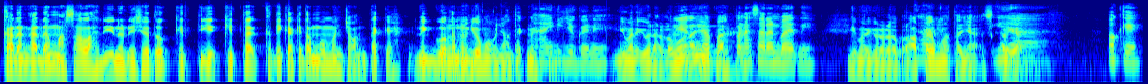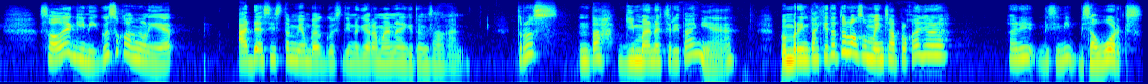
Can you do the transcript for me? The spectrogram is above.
Kadang-kadang masalah di Indonesia tuh kita, kita ketika kita mau mencontek ya. Ini gue kan Hmm. juga mau nyontek nih. Nah ini juga nih. Gimana gimana? Lo mau Yang nanya apa? Penasaran banget nih. Gimana gimana? Apa yang mau tanya sekalian? Iya. Oke, soalnya gini, gue suka ngelihat ada sistem yang bagus di negara mana gitu misalkan. Terus entah gimana ceritanya, pemerintah kita tuh langsung main caplok aja ya. Ah, ini di sini bisa works.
